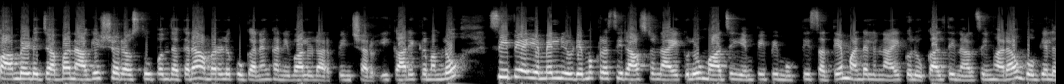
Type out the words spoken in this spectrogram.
పాంబేడు జబ్బా నాగేశ్వరరావు స్థూపం దగ్గర అమరులకు ఘనంగా నివాళులు అర్పించారు. ఈ కార్యక్రమంలో సిపిఐ ఎమ్మెల్ న్యూ డెమోక్రసీ రాష్ట్ర నాయకులు మాజీ ఎంపీపీ ముక్తి సత్యం మండల నాయకులు కల్తీ నరసింహారావు గొగ్గెల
